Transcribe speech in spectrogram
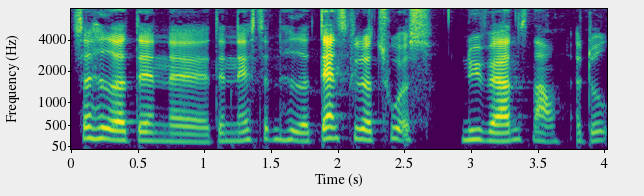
Så hedder den, øh, den næste, den hedder Dansk Litteraturs nye verdensnavn er død.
